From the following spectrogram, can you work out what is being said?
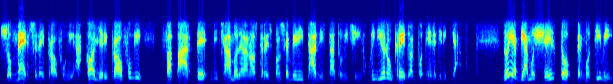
sommerse dai profughi. Accogliere i profughi fa parte, diciamo, della nostra responsabilità di Stato vicino. Quindi io non credo al potere di richiamo. Noi abbiamo scelto per motivi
